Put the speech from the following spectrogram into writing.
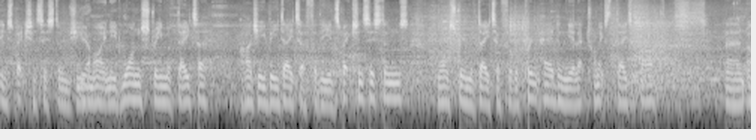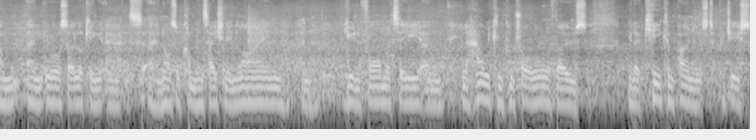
inspection systems, you yep. might need one stream of data RGB data for the inspection systems, one stream of data for the print head and the electronics data path. And, um, and we're also looking at uh, nozzle compensation in line and uniformity and you know, how we can control all of those you know, key components to produce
